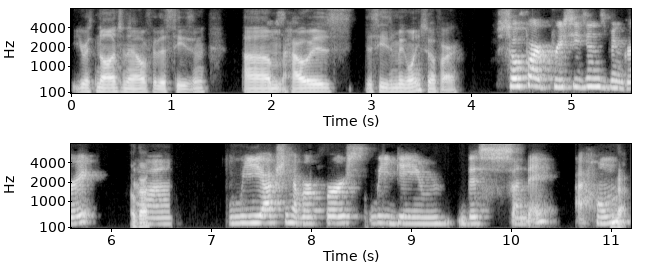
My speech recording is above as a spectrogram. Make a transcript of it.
you're with Nantes now for this season. Um, how is the season been going so far? So far, preseason's been great. Okay. Um, we actually have our first league game this Sunday at home, okay.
